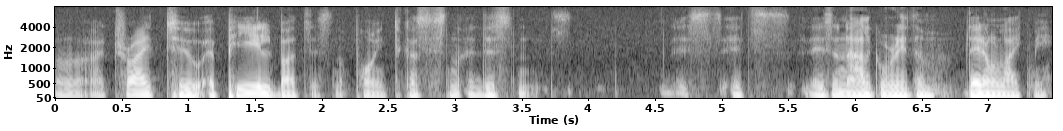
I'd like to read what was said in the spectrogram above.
uh, I tried to appeal, but there's no point because it's not this. It's it's there's an algorithm. They don't like me.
